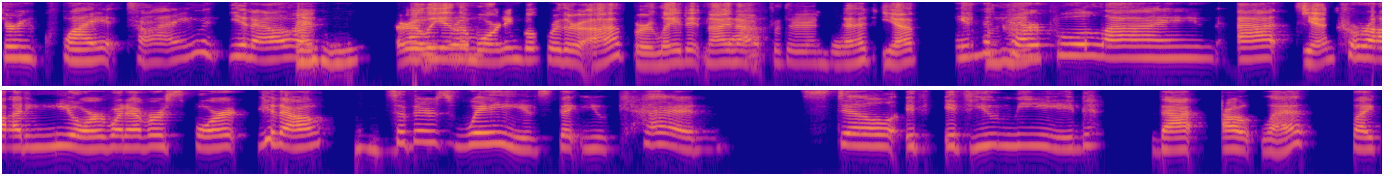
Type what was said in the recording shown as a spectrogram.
during quiet time, you know, mm-hmm. early in the morning before they're up or late at night after they're in bed. Yep in the mm-hmm. carpool line at yeah. karate or whatever sport, you know. Mm-hmm. So there's ways that you can still if if you need that outlet like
